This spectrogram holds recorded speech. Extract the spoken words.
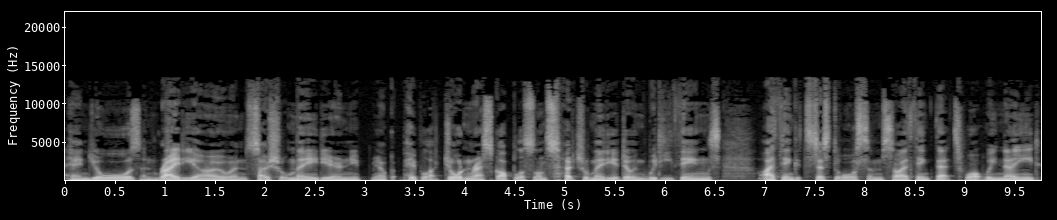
and yours and radio and social media and you, you know people like Jordan Raskopoulos on social media doing witty things. I think it's just awesome. So I think that's what we need.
